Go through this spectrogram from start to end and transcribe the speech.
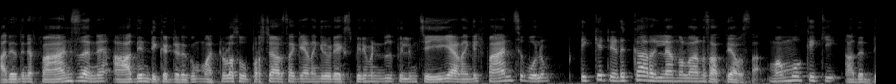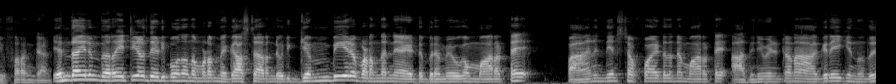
അദ്ദേഹത്തിന്റെ ഫാൻസ് തന്നെ ആദ്യം ടിക്കറ്റ് എടുക്കും. മറ്റുള്ള സൂപ്പർ സ്റ്റാർസ് ഒക്കെ ആണെങ്കിൽ ഒരു എക്സ്പെരിമെന്റൽ ഫിലിം ചെയ്യുകയാണെങ്കിൽ ഫാൻസ് പോലും ടിക്കറ്റ് എടുക്കാറില്ല എന്നുള്ളതാണ് സത്യാവസ്ഥ. മമ്മൂക്കയ്ക്ക് അത് ഡിഫറന്റ് ആണ്. എന്തായാലും വെറൈറ്റികൾ തേടി പോകുന്ന നമ്മുടെ മെഗാസ്റ്റാറിന്റെ ഒരു ഗംഭീര പടം തന്നെയായിട്ട് ബ്രഹ്മയോഗം മാറട്ടെ. പാൻ ഇന്ത്യൻ സ്റ്റഫായിട്ട് തന്നെ മാറട്ടെ. അതിന് വേണ്ടിയിട്ടാണ് ആഗ്രഹിക്കുന്നത്.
